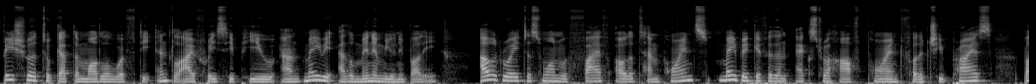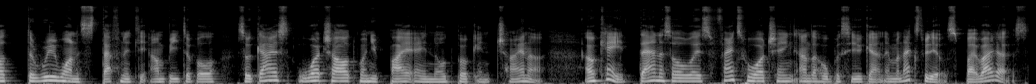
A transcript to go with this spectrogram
be sure to get the model with the Intel i3 CPU and maybe aluminum unibody. I would rate this one with 5 out of 10 points, maybe give it an extra half point for the cheap price, but the real one is definitely unbeatable, so guys watch out when you buy a notebook in China. Okay, then as always, thanks for watching and I hope to see you again in my next videos. Bye bye guys!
